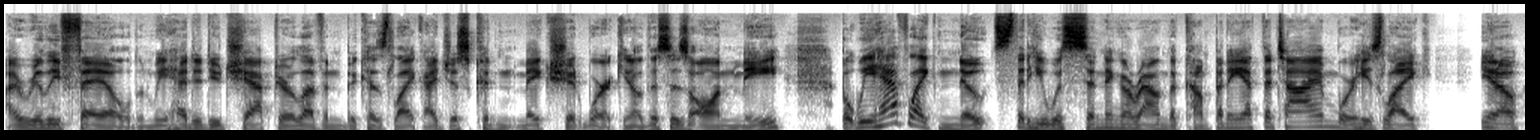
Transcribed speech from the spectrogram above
I really failed and we had to do chapter 11 because like I just couldn't make shit work. You know, this is on me. But we have like notes that he was sending around the company at the time where he's like, you know,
